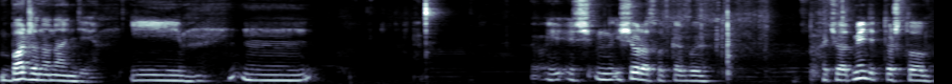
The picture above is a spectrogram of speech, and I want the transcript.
Баджанананди. И, еще раз вот как бы хочу отметить то, что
